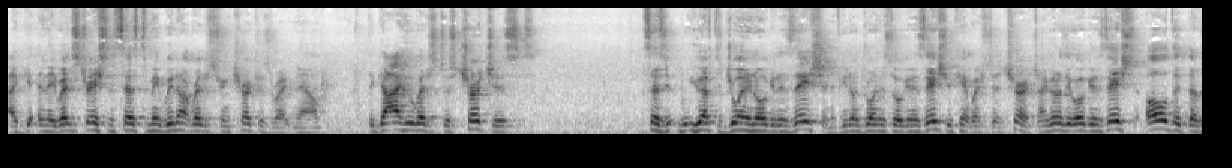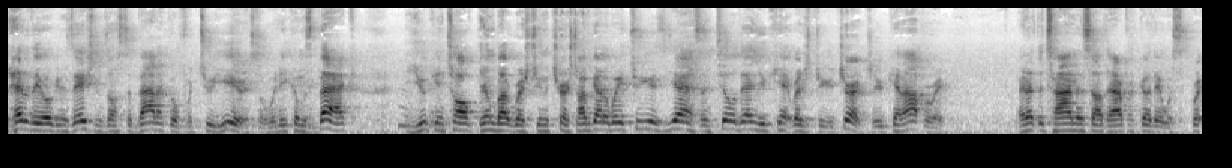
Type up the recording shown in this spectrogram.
I get, and the registration says to me, we're not registering churches right now. The guy who registers churches says you have to join an organization. If you don't join this organization, you can't register a church. I go to the organization. Oh, the, the head of the organization is on sabbatical for two years. So when he comes back, you can talk to him about registering the church. So I've got to wait two years. Yes, until then, you can't register your church, so you can't operate. And at the time in South Africa, they were, spray,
